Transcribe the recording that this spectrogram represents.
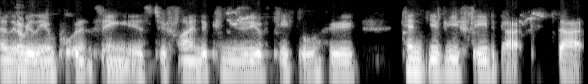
And the yep. really important thing is to find a community of people who can give you feedback that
